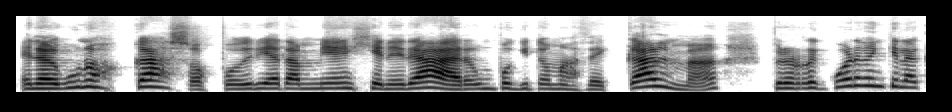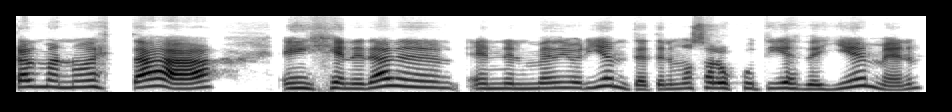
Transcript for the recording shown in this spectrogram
en algunos casos podría también generar un poquito más de calma, pero recuerden que la calma no está en general en, el Medio Oriente. Tenemos a los hutíes de Yemen,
